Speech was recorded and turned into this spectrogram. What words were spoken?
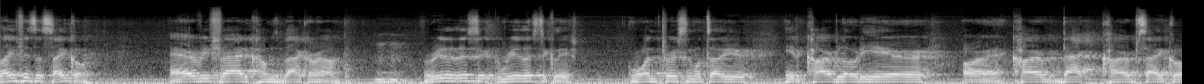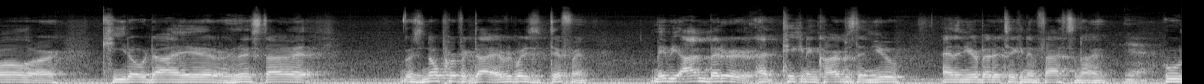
life is a cycle. Every fad comes back around. Mm-hmm. Realistic, realistically, one person will tell you you need a carb load here, or a carb back carb cycle, or keto diet, or this diet. There's no perfect diet. Everybody's different. Maybe I'm better at taking in carbs than you, and then you're better at taking in fats than I am Yeah. who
